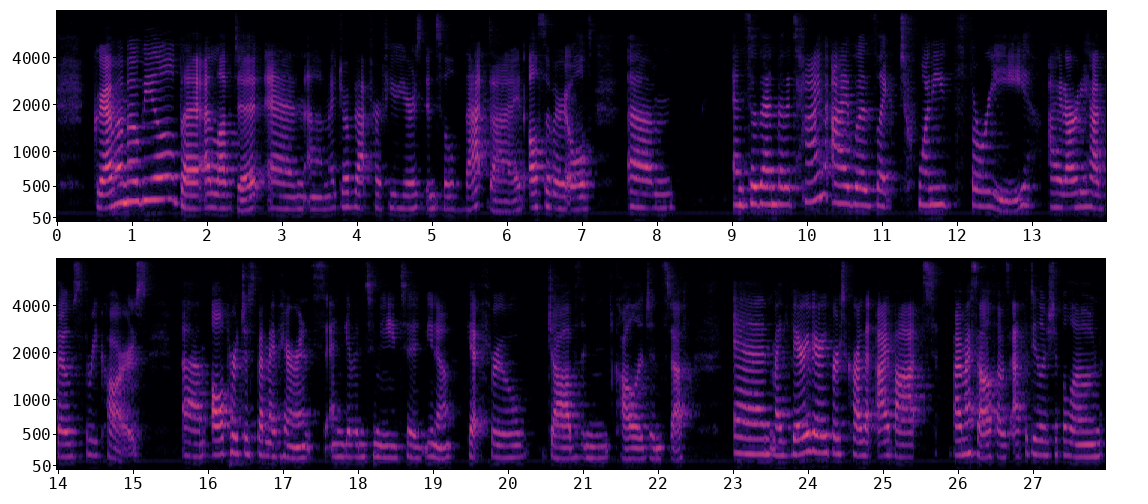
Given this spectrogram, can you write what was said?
grandma mobile, but I loved it. And um, I drove that for a few years until that died, also very old. Um, and so then by the time I was like 23, I had already had those three cars, um, all purchased by my parents and given to me to, you know, get through jobs and college and stuff. And my very, very first car that I bought by myself, I was at the dealership alone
